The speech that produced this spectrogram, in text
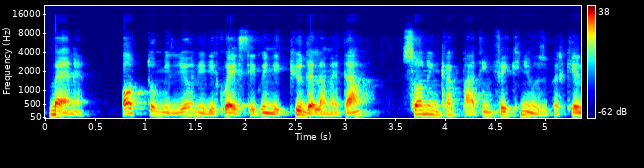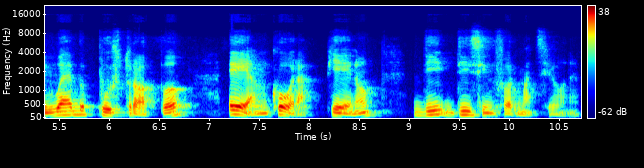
Bene, 8 milioni di questi, quindi più della metà, sono incappati in fake news perché il web purtroppo è ancora pieno di disinformazione.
